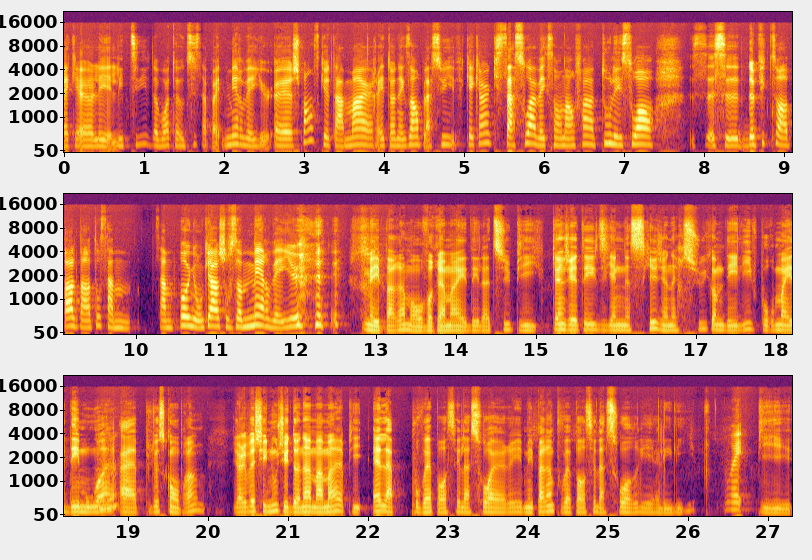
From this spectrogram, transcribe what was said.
Fait que euh, les, les petits livres de boîte à outils, ça peut être merveilleux. Euh, je pense que ta mère est un exemple à suivre. Quelqu'un qui s'assoit avec son enfant tous les soirs. Depuis que tu en parles tantôt, ça me, ça me pogne au cœur. Je trouve ça merveilleux. Mes parents m'ont vraiment aidé là-dessus. Puis quand j'ai été diagnostiqué, j'en ai reçu comme des livres pour m'aider moi Mhm. à plus comprendre. J'arrivais chez nous, j'ai donné à ma mère, puis elle, elle pouvait passer la soirée. Mes parents pouvaient passer la soirée à les lire. oui, Puis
